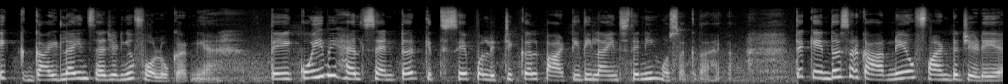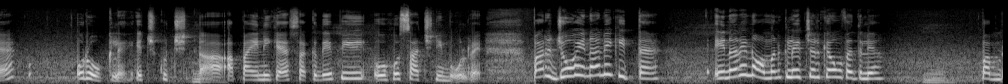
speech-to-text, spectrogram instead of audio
ਇੱਕ ਗਾਈਡਲਾਈਨਸ ਹੈ ਜਿਹੜੀਆਂ ਫੋਲੋ ਕਰਨੀਆਂ ਹੈ। ਤੇ ਕੋਈ ਵੀ ਹੈਲਥ ਸੈਂਟਰ ਕਿਸੇ ਪੋਲੀਟੀਕਲ ਪਾਰਟੀ ਦੀ ਲਾਈਨਸ ਤੇ ਨਹੀਂ ਹੋ ਸਕਦਾ ਹੈਗਾ। ਤੇ ਕੇਂਦਰ ਸਰਕਾਰ ਨੇ ਉਹ ਫੰਡ ਜਿਹੜੇ ਹੈ, ਉਹ ਰੋਕ ਲਏ। ਇਹ 'ਚ ਕੁਝ ਆਪਾਂ ਇਹ ਨਹੀਂ ਕਹਿ ਸਕਦੇ ਵੀ ਉਹ ਸੱਚ ਨਹੀਂ ਬੋਲ ਰਹੇ। ਪਰ ਜੋ ਇਹਨਾਂ ਨੇ ਕੀਤਾ ਹੈ ਇਹਨਾਂ ਨੇ ਨੋਮਨਕਲੇਚਰ ਕਿਉਂ ਬਦਲਿਆ? ਪਬ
